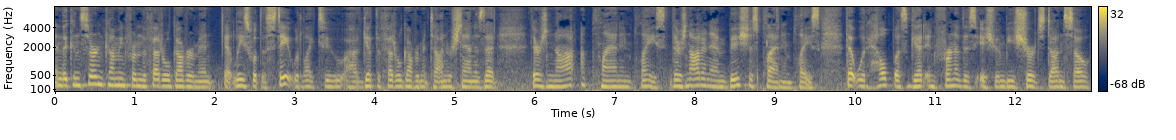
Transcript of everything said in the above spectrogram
and the concern coming from the federal government, at least what the state would like to uh, get the federal government to understand, is that there's not a plan in place. There's not an ambitious plan in place that would help us get in front of this issue and be sure it's done so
